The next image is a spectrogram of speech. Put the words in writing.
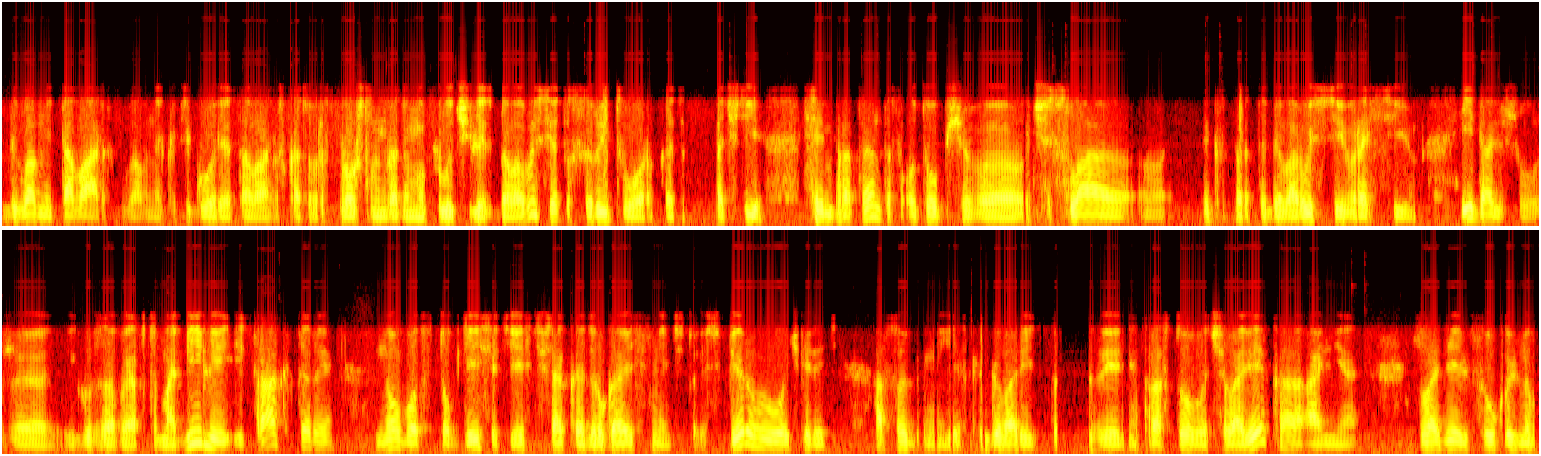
да главный товар, главная категория товаров, которые в прошлом году мы получили из Беларуси, это сырый творог. Это почти 7% от общего числа э, экспорта Белоруссии в Россию. И дальше уже и грузовые автомобили, и тракторы. Но вот в топ-10 есть всякая другая снеть. То есть в первую очередь, особенно если говорить с точки зрения простого человека, а не владельца угольного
